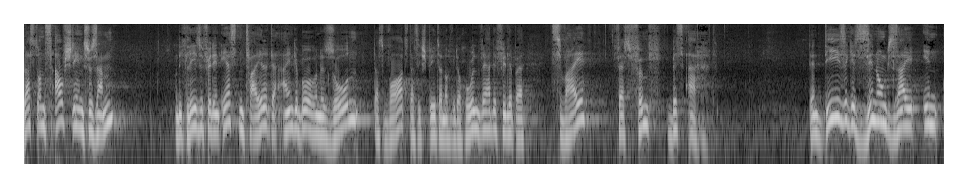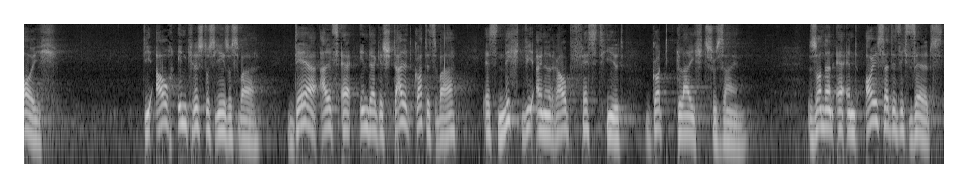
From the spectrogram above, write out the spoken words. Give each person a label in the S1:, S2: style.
S1: Lasst uns aufstehen zusammen und ich lese für den ersten Teil der eingeborene Sohn das Wort, das ich später noch wiederholen werde, Philippa 2, Vers 5 bis 8. Denn diese Gesinnung sei in euch, die auch in Christus Jesus war, der, als er in der Gestalt Gottes war, es nicht wie einen Raub festhielt, Gott gleich zu sein, sondern er entäußerte sich selbst,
